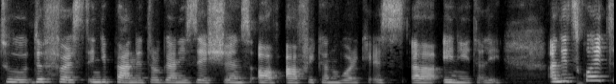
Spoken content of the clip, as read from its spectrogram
to the first independent organizations of African workers uh, in Italy. And it's quite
